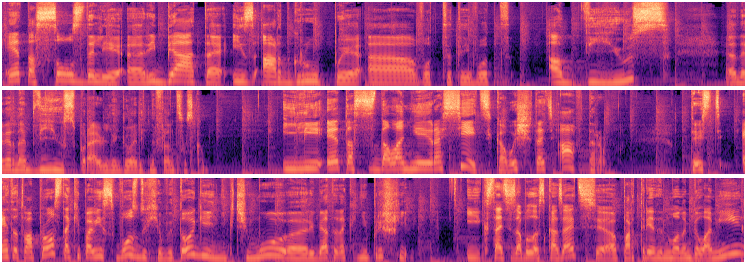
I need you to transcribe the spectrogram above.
Это создали э, ребята из арт-группы э, вот этой вот Obvious. Э, наверное, Obvious правильно говорить на французском. Или это создала нейросеть, кого считать автором? То есть этот вопрос так и повис в воздухе в итоге, ни к чему э, ребята так и не пришли. И, кстати, забыла сказать, э, портрет Эдмона Белами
